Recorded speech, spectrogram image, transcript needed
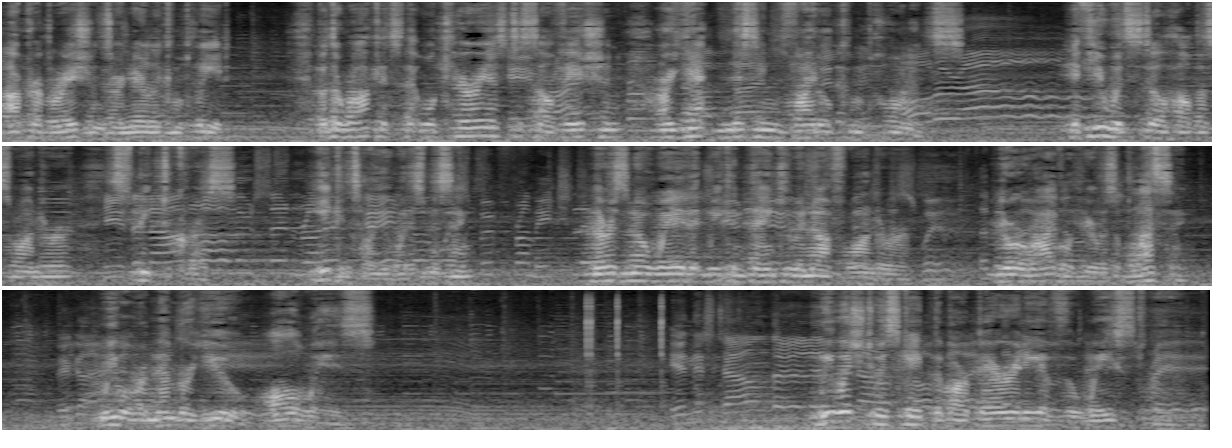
Our preparations are nearly complete, but the rockets that will carry us to salvation are yet missing vital components. If you would still help us, Wanderer, speak to Chris. He can tell you what is missing. There is no way that we can thank you enough, Wanderer. Your arrival here was a blessing. We will remember you always. We wish to escape the barbarity of the wasteland,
